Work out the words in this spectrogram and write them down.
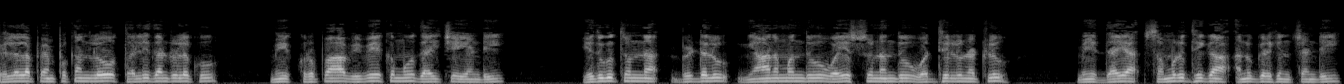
పిల్లల పెంపకంలో తల్లిదండ్రులకు మీ కృపా వివేకము దయచేయండి. ఎదుగుతున్న బిడ్డలు జ్ఞానమందు వయస్సునందు వర్ధిల్లునట్లు మీ దయ సమృద్ధిగా అనుగ్రహించండి.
